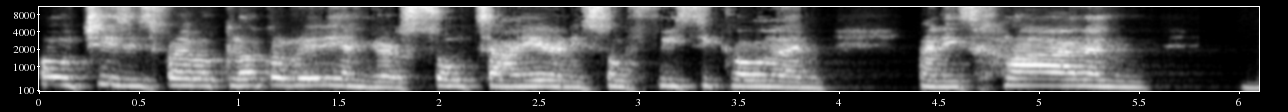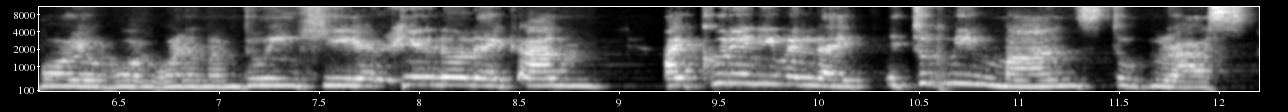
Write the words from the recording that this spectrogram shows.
oh, geez, it's five o'clock already, and you're so tired, and it's so physical, and and it's hard, and boy, oh boy, what am I doing here? You know, like um, I couldn't even like. It took me months to grasp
